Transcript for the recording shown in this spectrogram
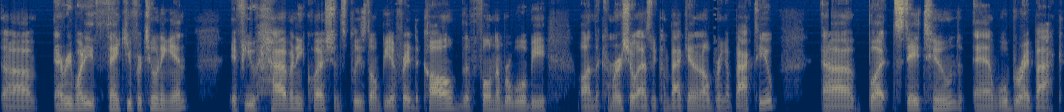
uh, everybody, thank you for tuning in. If you have any questions, please don't be afraid to call. The phone number will be on the commercial as we come back in, and I'll bring it back to you. Uh, but stay tuned, and we'll be right back.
